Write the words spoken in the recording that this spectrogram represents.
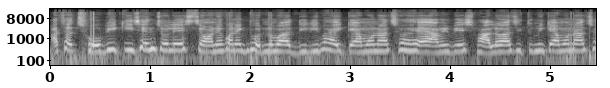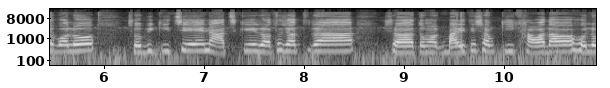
আচ্ছা ছবি কিচেন চলে এসছে, অনেক অনেক ধন্যবাদ। দিদি ভাই, কেমন আছো? হ্যাঁ আমি বেশ ভালো আছি। তুমি কেমন আছো বলো? ছবি কিচেন আজকে রথযাত্রা তোমার বাড়িতে সব কি খাওয়া দাওয়া হলো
